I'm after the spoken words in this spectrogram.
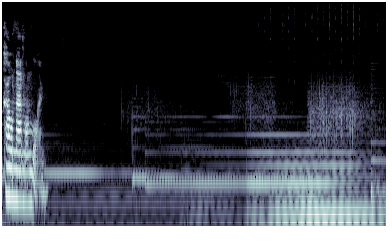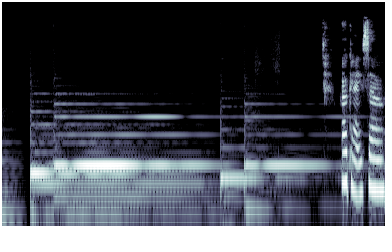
call 911. Okay, so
